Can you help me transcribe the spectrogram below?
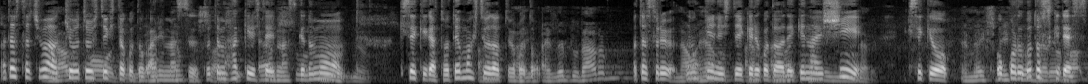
私たちは強調してきたことがあります。とてもはっきりしていますけども、奇跡がとても必要だということ。私、それをのけにしていけることはできないし、奇跡を起こること好きです。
